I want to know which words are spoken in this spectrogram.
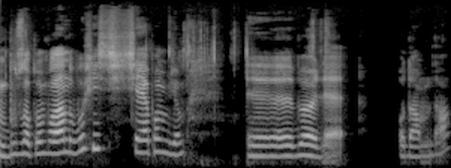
Buzdolabım falan da bu hiç şey yapamayacağım. Ee, böyle odamda.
